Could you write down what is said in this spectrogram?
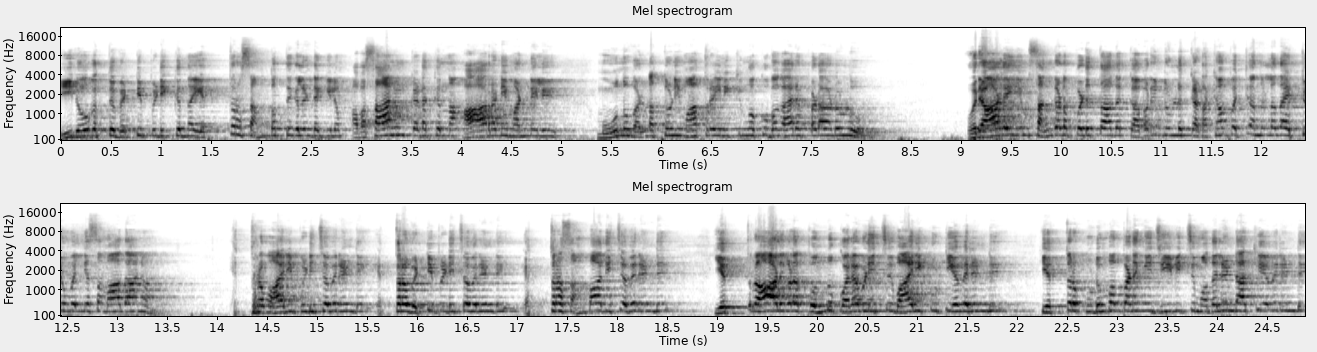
ഈ ലോകത്ത് വെട്ടിപ്പിടിക്കുന്ന എത്ര സമ്പത്തുകളുണ്ടെങ്കിലും അവസാനം കിടക്കുന്ന ആറടി മണ്ണിൽ മൂന്ന് വെള്ളത്തുണി മാത്രമേ എനിക്കുമൊക്കെ ഉപകാരപ്പെടാറുള്ളൂ ഒരാളെയും സങ്കടപ്പെടുത്താതെ കവറിന്റെ ഉള്ളിൽ കിടക്കാൻ പറ്റുക എന്നുള്ളത് ഏറ്റവും വലിയ സമാധാനം. എത്ര വാരി പിടിച്ചവരുണ്ട് എത്ര വെട്ടിപ്പിടിച്ചവരുണ്ട് എത്ര സമ്പാദിച്ചവരുണ്ട് എത്ര ആളുകളെ കൊന്നു കൊലവിളിച്ച് വാരിക്കൂട്ടിയവരുണ്ട് എത്ര കുടുംബം പണങ്ങി ജീവിച്ച് മുതലുണ്ടാക്കിയവരുണ്ട്.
